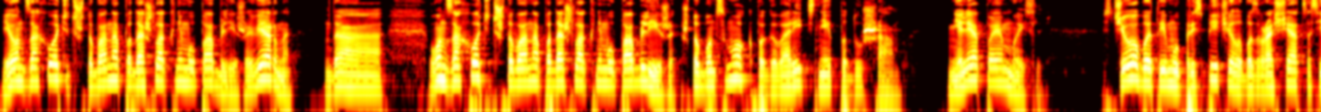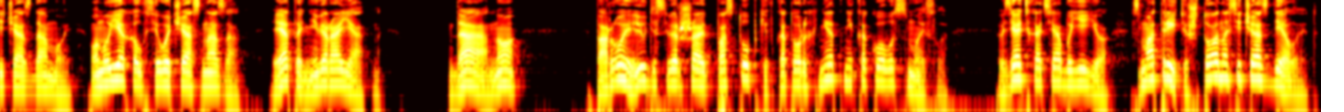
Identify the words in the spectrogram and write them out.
И он захочет, чтобы она подошла к нему поближе, верно? Да, он захочет, чтобы она подошла к нему поближе, чтобы он смог поговорить с ней по душам. Нелепая мысль. С чего бы это ему приспичило возвращаться сейчас домой? Он уехал всего час назад. Это невероятно. Да, но... Порой люди совершают поступки, в которых нет никакого смысла. Взять хотя бы ее. Смотрите, что она сейчас делает.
